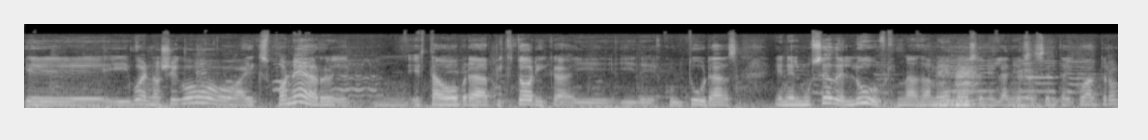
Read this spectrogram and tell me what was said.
eh, y bueno, llegó a exponer eh, esta obra pictórica y, y de esculturas en el Museo del Louvre, nada menos, Ujú, en el año mira. 64,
